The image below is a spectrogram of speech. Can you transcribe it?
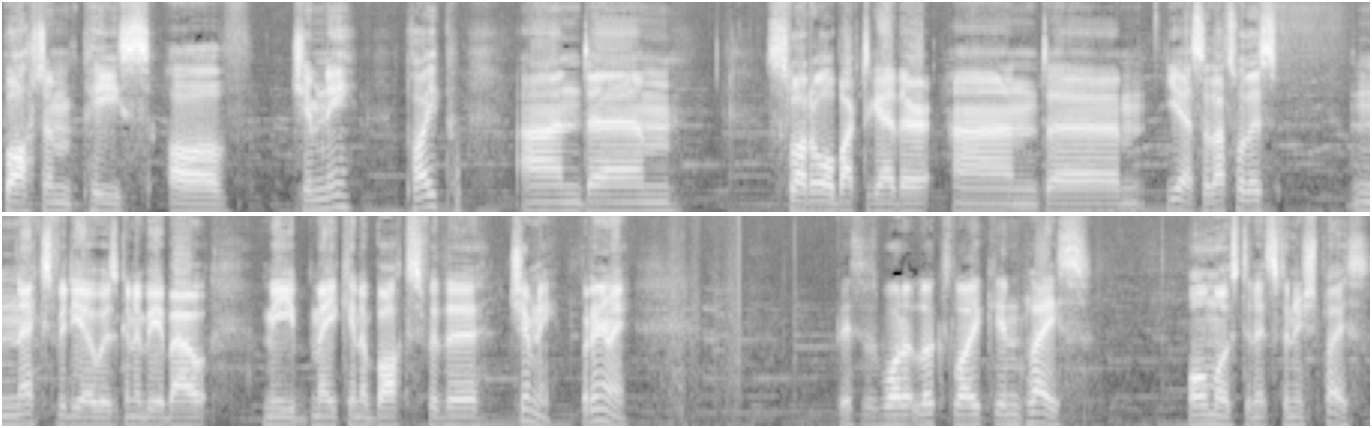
bottom piece of chimney pipe and um, slot it all back together and um, yeah so that's what this next video is going to be about me making a box for the chimney. But anyway this is what it looks like in place almost in its finished place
